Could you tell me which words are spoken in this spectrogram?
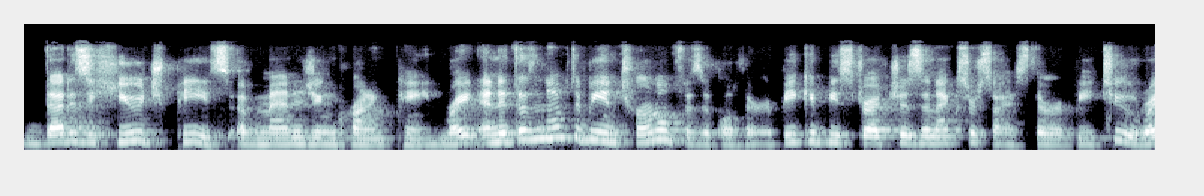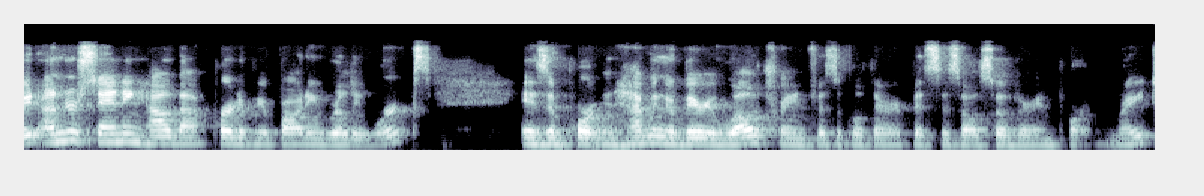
that is a huge piece of managing chronic pain, right? And it doesn't have to be internal physical therapy; it could be stretches and exercise therapy too, right? Understanding how that part of your body really works is important. Having a very well trained physical therapist is also very important, right?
